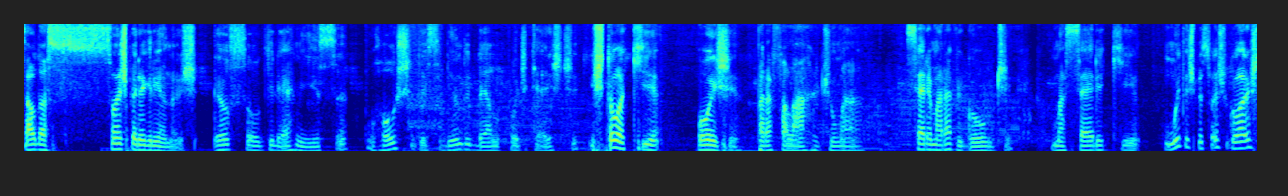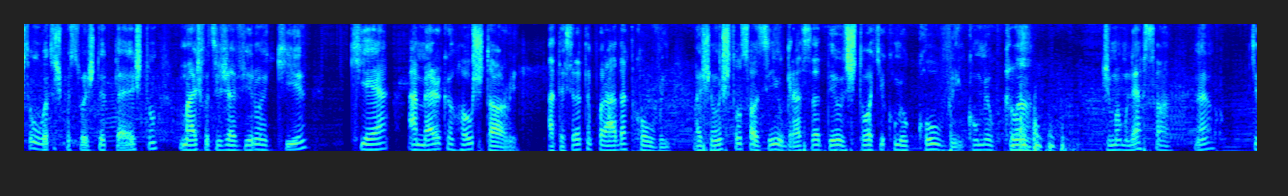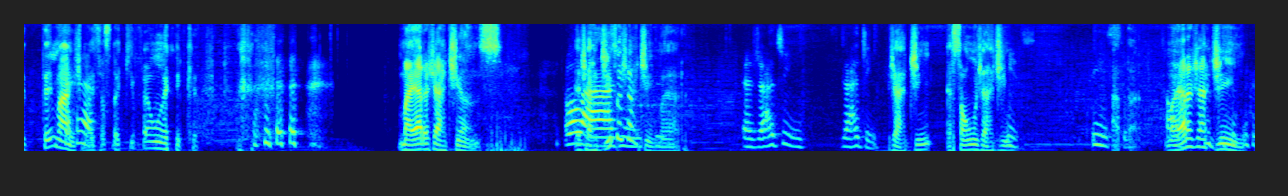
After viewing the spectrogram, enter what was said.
Saudações peregrinos, eu sou Guilherme Issa, o host desse lindo e belo podcast. Estou aqui hoje para falar de uma série Maravigold, uma série que muitas pessoas gostam, outras pessoas detestam, mas vocês já viram aqui que é American Horror Story, a terceira temporada Coven. Mas não estou sozinho, graças a Deus, estou aqui com meu Coven, com meu clã, de uma mulher só né? Que tem mais, é. mas essa daqui foi a única. Maiara Jardins. Olá, é Jardins gente. ou Jardim, Maiara? É Jardim. Jardim. Jardim? É só um jardim? Isso. Isso. Ah, tá. Maiara Jardim.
